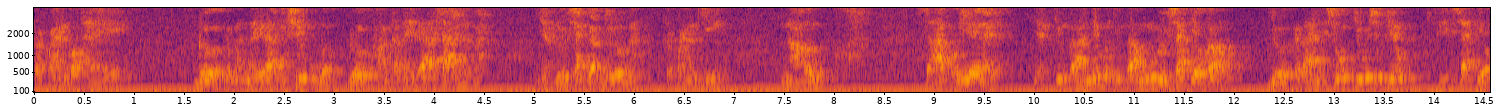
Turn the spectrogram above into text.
các bạn có thể đưa cái bánh này ra chút xíu cũng được đưa khoảng cách này ra xa được nè và dạ, đưa sát gần vô được nè các bạn chỉ nở xả cổ dê này. Và chúng ta nếu mà chúng ta muốn đưa sát vô phải không? Đưa cái tay này xuống chúi xuống chiếu thì sát vô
